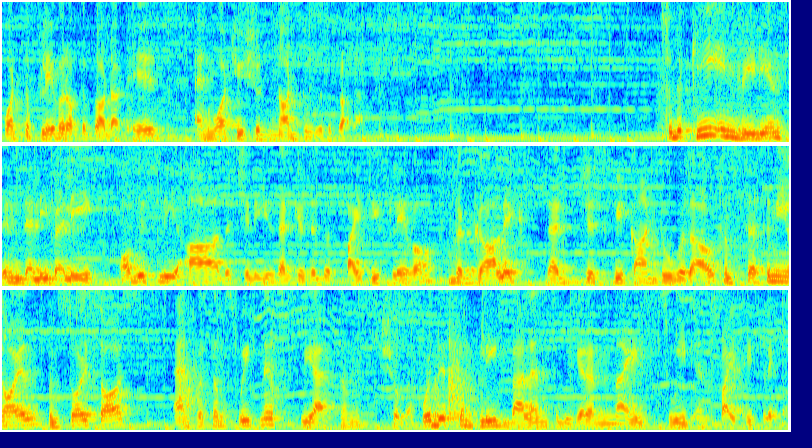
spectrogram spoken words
what the flavor of the product is, and what you should not do with the product. So the key ingredients in Delhi Belly obviously are the chilies that gives it the spicy flavor, the garlic that just we can't do without, some sesame oil, some soy sauce, and for some sweetness, we add some sugar. With this complete balance, we get a nice sweet and spicy flavor.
